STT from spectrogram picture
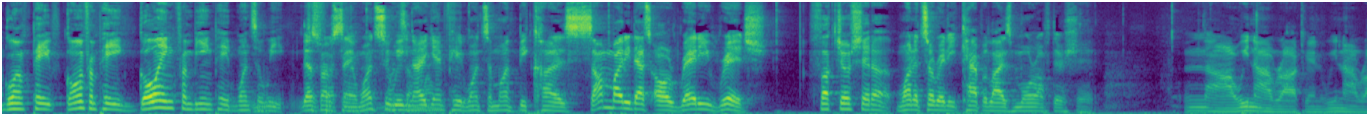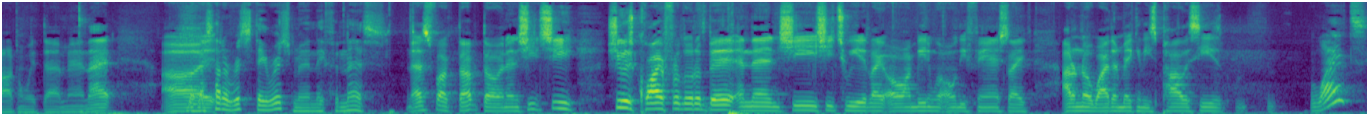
Going pay, going from pay, going from being paid once a week. That's what I'm saying. Once a once week, now you're getting paid once a month because somebody that's already rich Fucked your shit up. wanted to already capitalize more off their shit. Nah, we not rocking. We not rocking with that, man. That uh, that's how the rich stay rich, man. They finesse. That's fucked up though. And then she she she was quiet for a little bit, and then she she tweeted like, "Oh, I'm meeting with OnlyFans. Like, I don't know why they're making these policies. What?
